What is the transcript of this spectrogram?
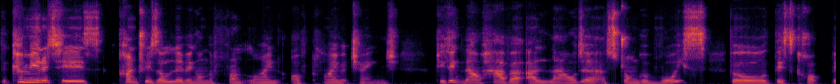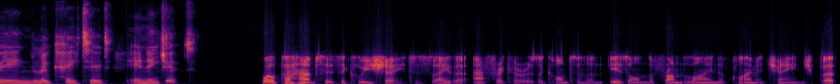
the communities, countries are living on the front line of climate change. Do you think they'll have a, a louder, a stronger voice for this COP being located in Egypt? Well, perhaps it's a cliche to say that Africa as a continent is on the front line of climate change, but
